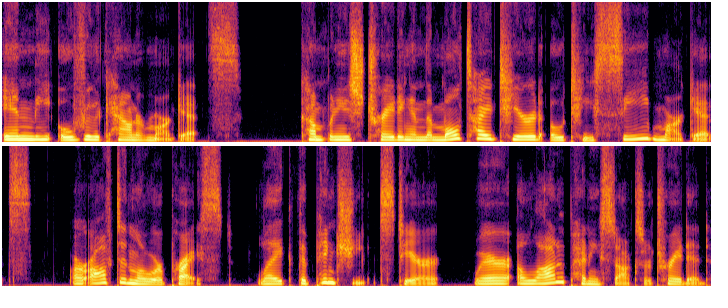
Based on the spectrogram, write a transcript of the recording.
in the over the counter markets. Companies trading in the multi tiered OTC markets are often lower priced, like the pink sheets tier, where a lot of penny stocks are traded.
